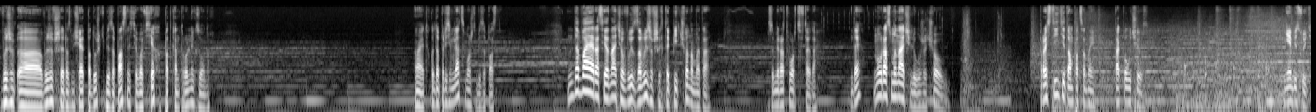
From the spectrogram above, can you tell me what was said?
Выжив, а, выжившие размещают подушки безопасности во всех подконтрольных зонах. А, это куда приземляться можно безопасно. Ну давай, раз я начал вы, за выживших топить, что нам это? За миротворцев тогда. Да? Ну, раз мы начали уже, что? Простите там, пацаны. Так получилось. Не обессуйте.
